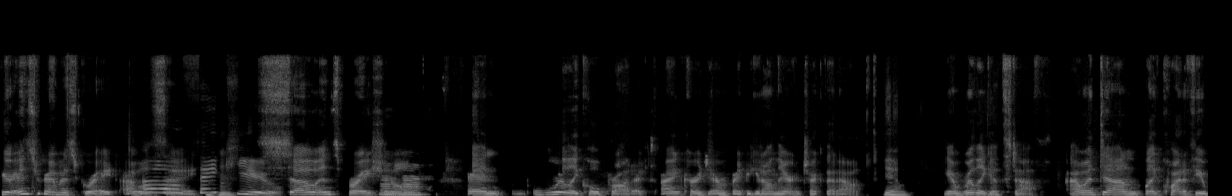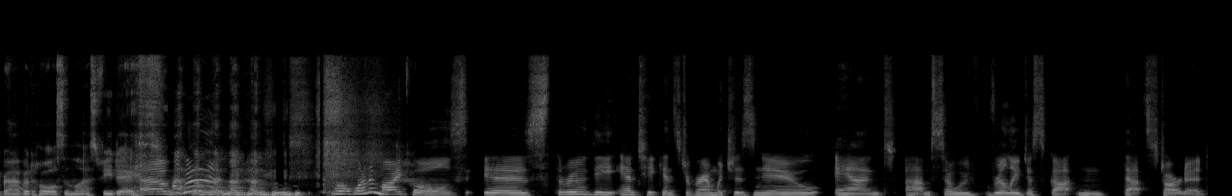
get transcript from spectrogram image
Your Instagram is great, I will oh, say. Thank mm-hmm. you. So inspirational mm-hmm. and really cool product. I encourage everybody to get on there and check that out. Yeah. Yeah, really good stuff. I went down like quite a few rabbit holes in the last few days. Oh, good. well, one of my goals is through the antique Instagram, which is new. And um, so we've really just gotten that started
